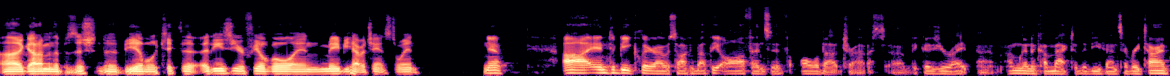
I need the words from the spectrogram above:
uh, got him in the position to be able to kick the, an easier field goal and maybe have a chance to win. Yeah, uh, and to be clear, I was talking about the offensive, all about Travis, uh, because you're right. Uh, I'm going to come back to the defense every time.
